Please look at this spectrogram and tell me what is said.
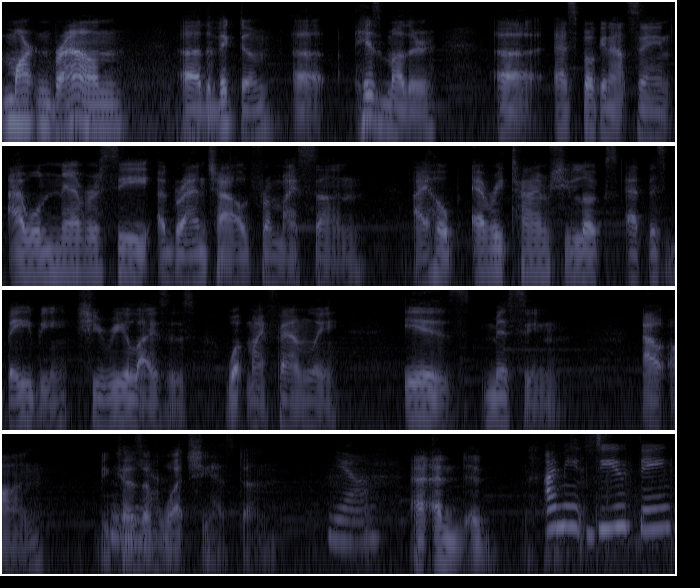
martin brown uh the victim uh his mother uh, has spoken out saying, I will never see a grandchild from my son. I hope every time she looks at this baby, she realizes what my family is missing out on because of what she has done. Yeah. A- And it, I mean, do you think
